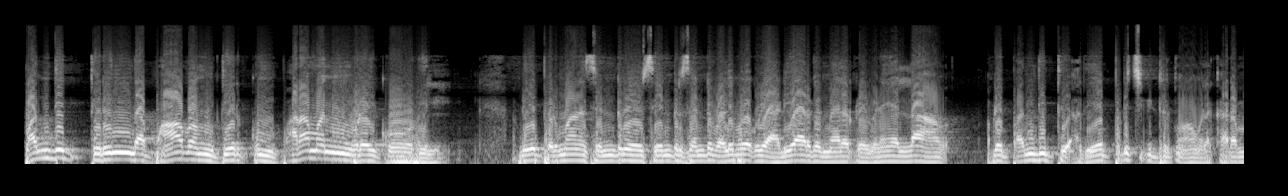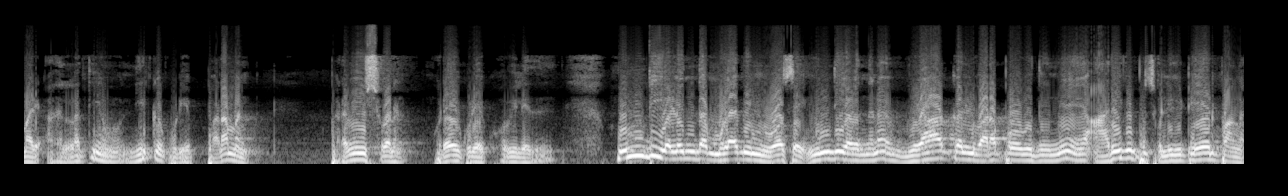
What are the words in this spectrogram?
பந்தித்திருந்த பாவம் தீர்க்கும் பரமன் உரை கோவில். அப்படியே பெருமான சென்று சென்று சென்று வழிபடக்கூடிய அடியார்கள் மேலே இருக்கிற வினையெல்லாம் அப்படியே பந்தித்து அதையே பிடிச்சிக்கிட்டு இருக்கும் அவங்கள கரை மாதிரி. அதெல்லாத்தையும் நீக்கக்கூடிய பரமன் பரமேஸ்வரன். உடையக்கூடிய கோவில் இது. முந்தி எழுந்த முளவின் ஓசை முந்தி எழுந்தன விழாக்கள் வரப்போகுதுன்னு அறிவிப்பு சொல்லிக்கிட்டே இருப்பாங்க.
